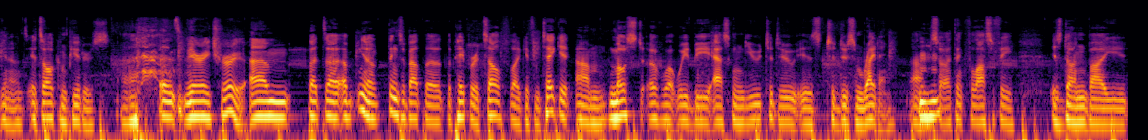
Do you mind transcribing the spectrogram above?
You know, it's, it's all computers. Uh, That's very true. Um, But uh, uh, you know things about the the paper itself. Like if you take it, um, most of what we'd be asking you to do is to do some writing. Um, Mhm. So I think philosophy is done by you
